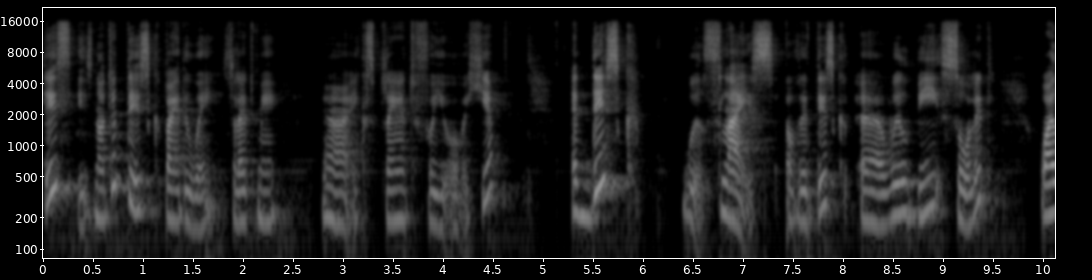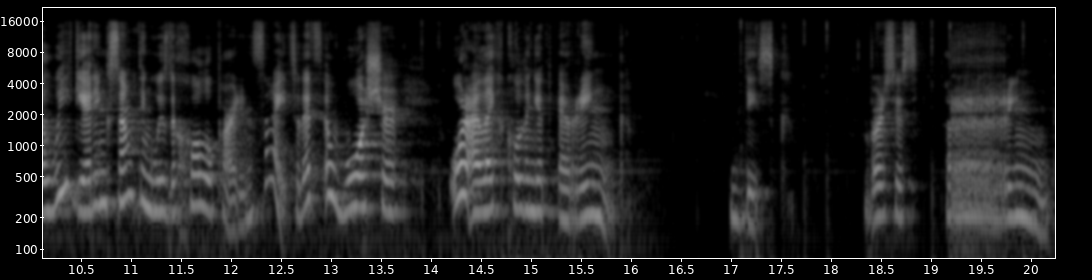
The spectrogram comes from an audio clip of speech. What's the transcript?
This is not a disk, by the way, so let me uh, explain it for you over here. A disk will slice of the disk uh, will be solid, while we getting something with the hollow part inside. So that's a washer, or I like calling it a ring disk versus ring.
